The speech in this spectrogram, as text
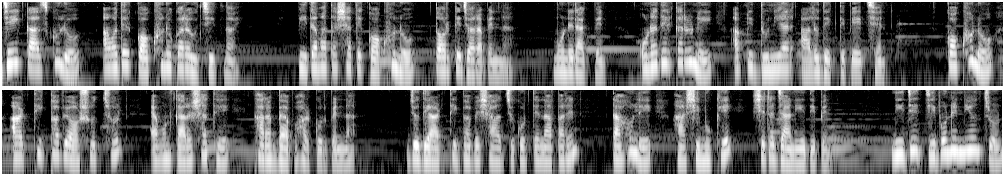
যে কাজগুলো আমাদের কখনো করা উচিত নয়। পিতামাতার সাথে কখনো তর্কে জড়াবেন না। মনে রাখবেন, ওনাদের কারণেই আপনি দুনিয়ার আলো দেখতে পেয়েছেন। কখনো আর্থিকভাবে অসচ্ছল এমন কারোর সাথে খারাপ ব্যবহার করবেন না। যদি আর্থিকভাবে সাহায্য করতে না পারেন, তাহলে হাসি মুখে সেটা জানিয়ে দেবেন। নিজের জীবনের নিয়ন্ত্রণ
